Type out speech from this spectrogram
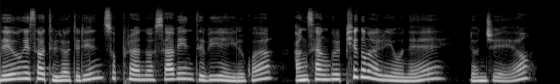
내용에서 들려드린 소프라노 사빈 드비에일과 앙상블 피그말리온의 연주예요.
